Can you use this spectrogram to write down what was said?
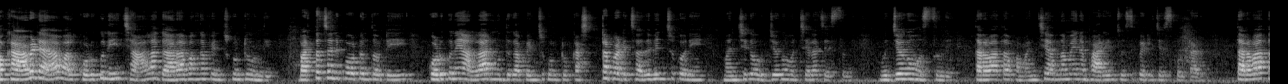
ఒక ఆవిడ వాళ్ళ కొడుకుని చాలా గారాభంగా పెంచుకుంటూ ఉంది. భర్త చనిపోవడంతో కొడుకుని అల్లారు ముద్దుగా పెంచుకుంటూ కష్టపడి చదివించుకొని మంచిగా ఉద్యోగం వచ్చేలా చేస్తుంది. ఉద్యోగం వస్తుంది. తర్వాత ఒక మంచి అందమైన భార్యను చూసి పెళ్ళి చేసుకుంటాడు. తర్వాత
